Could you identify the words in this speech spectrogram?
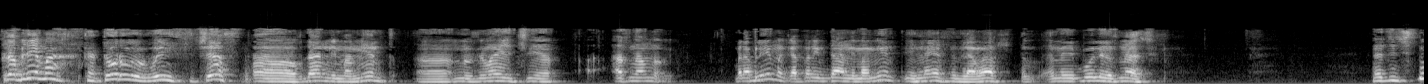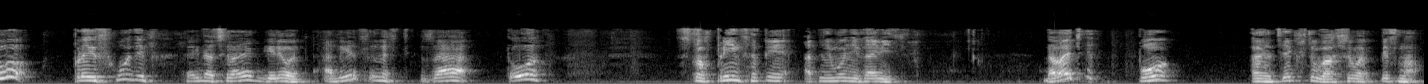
Проблема, которую вы сейчас э, в данный момент э, называете основной. Проблема, которая в данный момент является для вас наиболее значимой. Значит, что происходит, когда человек берет ответственность за то, что в принципе от него не зависит. Давайте по э, тексту вашего письма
